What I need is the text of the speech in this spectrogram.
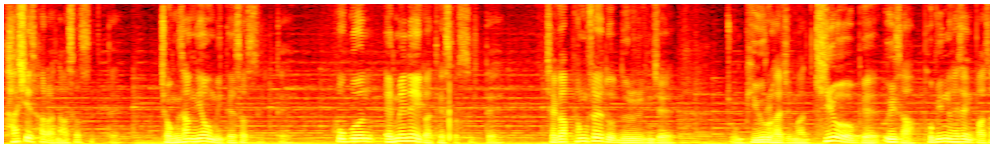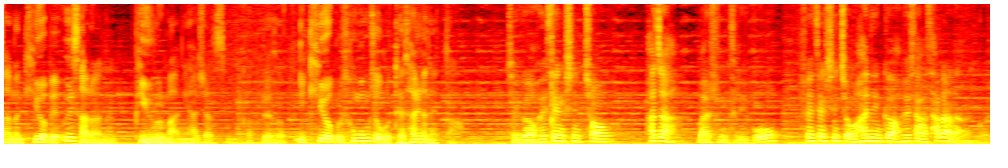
다시 살아났었을 때, 정상 영업이 됐었을 때, 혹은 M&A가 됐었을 때, 제가 평소에도 늘 이제 좀 비유를 하지만 기업의 의사, 법인 회생 파산은 기업의 의사라는 비유를 많이 하지 않습니까? 그래서 이 기업을 성공적으로 되살려냈다. 제가 회생 신청 하자 말씀드리고 회생 신청을 하니까 회사가 살아나는 거예요.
